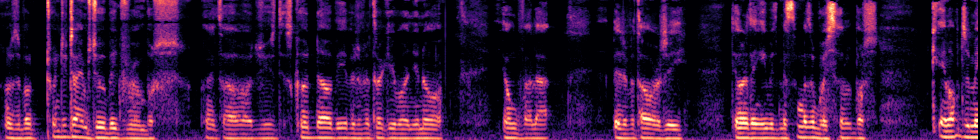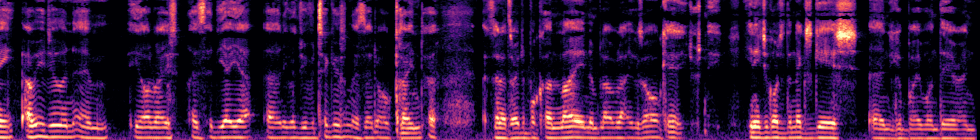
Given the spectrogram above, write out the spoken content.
It was about 20 times too big for him, but I thought, oh, geez, this could now be a bit of a tricky one, you know young fella, bit of authority. The only thing he was missing was a whistle, but came up to me, how are you doing? Um, are you all right? I said, yeah, yeah. And he goes, do you have a ticket? And I said, oh, kinda. I said, I tried to book online and blah, blah. He goes, oh, okay, you just need, you need to go to the next gate and you can buy one there. And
